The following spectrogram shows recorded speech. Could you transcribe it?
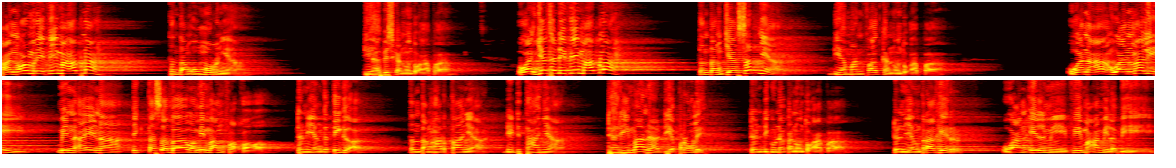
An umri fima abna tentang umurnya dihabiskan untuk apa? Wan jasadi fima ablah tentang jasadnya dia manfaatkan untuk apa? Wan wan mali min aina iktasaba wa mimma anfaqa. Dan yang ketiga tentang hartanya, dia ditanya dari mana dia peroleh dan digunakan untuk apa. Dan yang terakhir wan ilmi fi amila bihi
